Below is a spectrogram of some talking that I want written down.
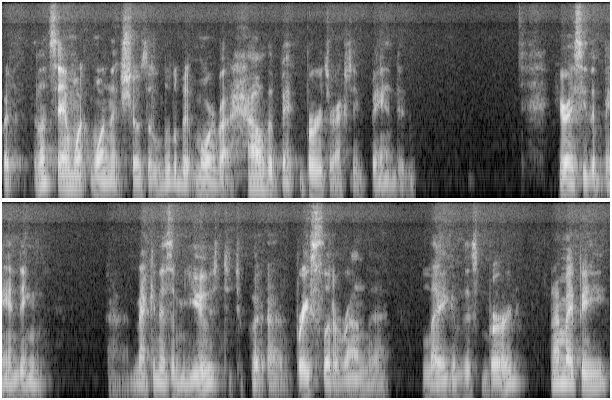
But let's say I want one that shows a little bit more about how the birds are actually banded. Here I see the banding uh, mechanism used to put a bracelet around the leg of this bird. And I might be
